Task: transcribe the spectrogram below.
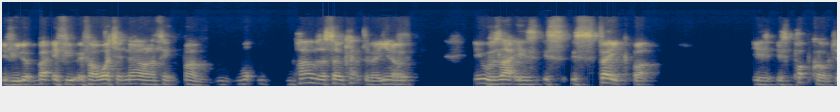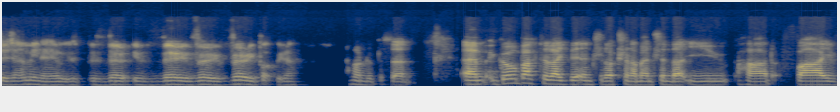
if you look back, if you if I watch it now and I think, wow, what, why was I so captivated? You know, it was like it's it's, it's fake, but it's, it's pop culture. Do you know what I mean? And it was, it was very, it was very, very, very popular. Hundred percent. Um, going back to like the introduction, I mentioned that you had five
